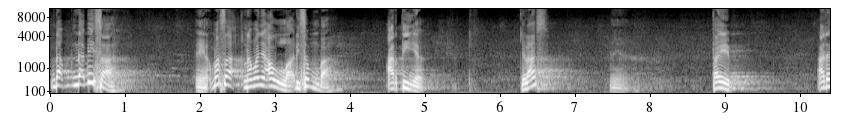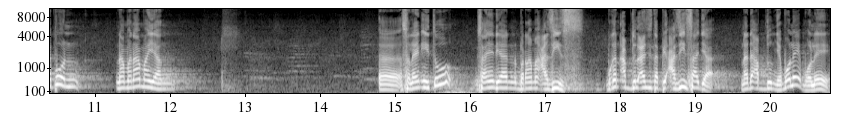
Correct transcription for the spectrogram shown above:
tidak tidak bisa. Ya, masa namanya Allah disembah? Artinya. Jelas? Ya. Taib. Adapun nama-nama yang uh, selain itu, misalnya dia bernama Aziz, bukan Abdul Aziz tapi Aziz saja, nada Abdulnya boleh, boleh.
